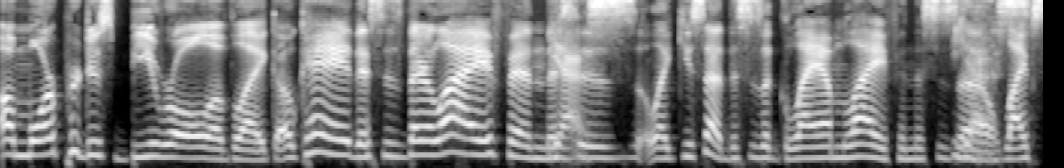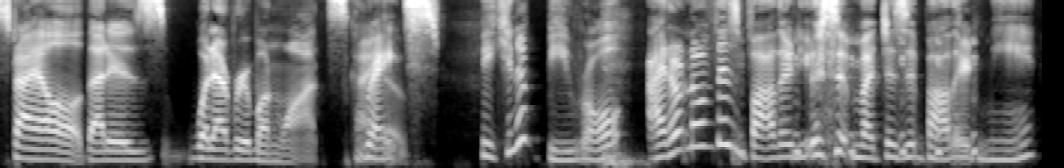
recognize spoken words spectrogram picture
A more produced B roll of like, okay, this is their life. And this Yes. is, like you said, this is a glam life. And this is Yes. a lifestyle that is what everyone wants. Kind right. Of. Speaking of B-roll, I don't know if this bothered you as much as it bothered me.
